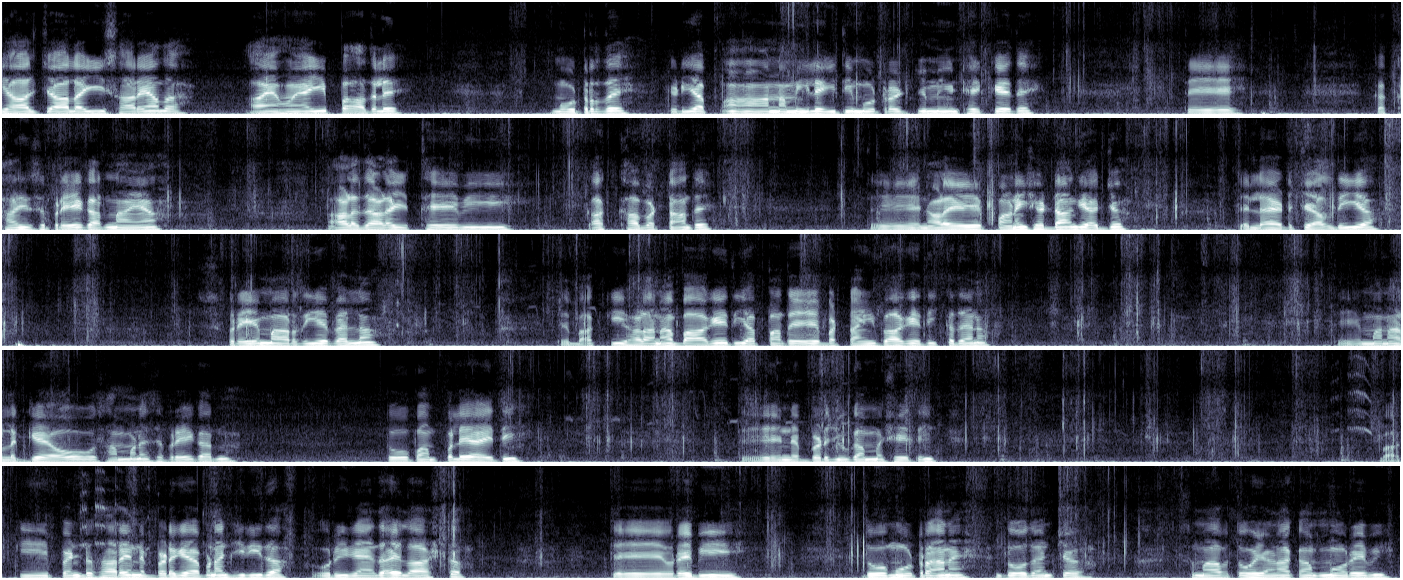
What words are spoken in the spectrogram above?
ਕੀ ਹਾਲ ਚਾਲ ਹੈ ਜੀ ਸਾਰਿਆਂ ਦਾ? ਆਏ ਹੋਏ ਆ ਜੀ ਭਾਦਲੇ ਮੋਟਰ ਦੇ ਜਿਹੜੀ ਆਪਾਂ ਨਵੀਂ ਲਈ ਤੀ ਮੋਟਰ ਜ਼ਮੀਨ ਠੇਕੇ ਤੇ। ਤੇ ਕੱਖਾਂ ਦੀ ਸਪਰੇਅ ਕਰਨ ਆਏ ਆ। ਆਲੇ ਦਾਲੇ ਜਿੱਥੇ ਵੀ ਕੱਖਾਂ ਵੱਟਾਂ ਤੇ। ਤੇ ਨਾਲੇ ਪਾਣੀ ਛੱਡਾਂਗੇ ਅੱਜ, ਤੇ ਲਾਈਟ ਚੱਲਦੀ ਆ। ਸਪਰੇਅ ਮਾਰਦੀ ਏ ਪਹਿਲਾਂ। ਤੇ ਬਾਕੀ ਹਲਾ ਨਾ ਬਾਗੇ ਤੀ ਆਪਾਂ ਤੇ, ਵੱਟਾਂ ਹੀ ਪਾ ਗਏ ਤੀ ਇੱਕ ਦਿਨ। ਤੇ ਮਨਾ ਲੱਗਿਆ ਉਹ ਸਾਹਮਣੇ ਸਪਰੇਅ ਕਰਨ। ਦੋ ਪੰਪ ਲਿਆਏ ਤੀ ਤੇ ਨਿਬੜ ਜੂ ਕੰਮ ਛੇਤੀ। ਬਾਕੀ ਪਿੰਡ ਸਾਰੇ ਨਿਬੜ ਗਿਆ ਆਪਣਾ ਜੀਰੀ ਦਾ, ਉਰੀ ਰਹਿੰਦਾ ਏ ਲਾਸਟ ਤੇ ਉਰੇ ਵੀ ਦੋ ਮੋਟਰਾਂ ਨੇ, ਦੋ ਦਿਨ ਚ ਸਮਾਪਤ ਹੋ ਜਾਣਾ ਕੰਮ ਉਰੇ ਵੀ।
